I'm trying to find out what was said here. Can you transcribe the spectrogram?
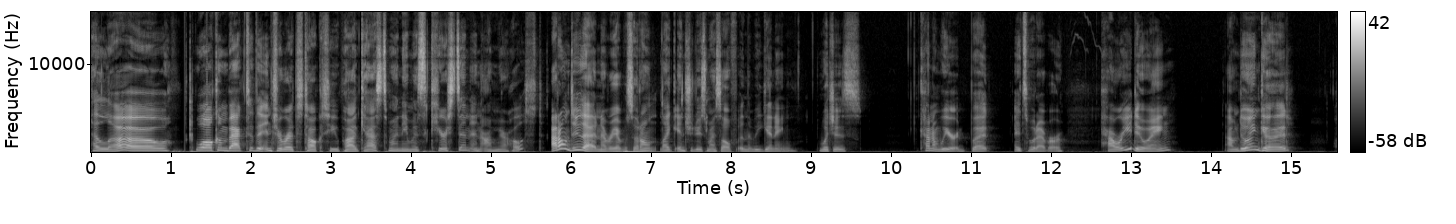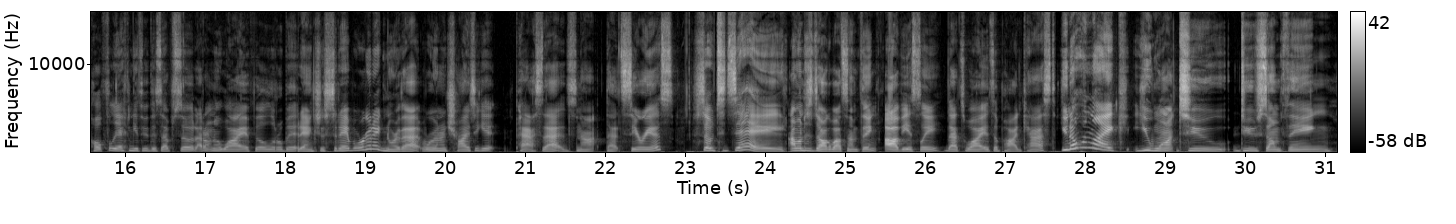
Hello. Welcome back to the Introverts Talk to You podcast. My name is Kirsten and I'm your host. I don't do that in every episode. I don't like introduce myself in the beginning, which is kind of weird, but it's whatever. How are you doing? I'm doing good. Hopefully, I can get through this episode. I don't know why I feel a little bit anxious today, but we're going to ignore that. We're going to try to get past that. It's not that serious. So today, I wanted to talk about something. Obviously, that's why it's a podcast. You know when like you want to do something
